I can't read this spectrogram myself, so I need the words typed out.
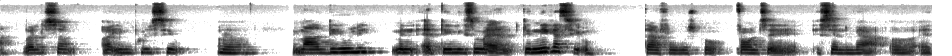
er voldsom og impulsiv og meget livlig, men at det ligesom er det negative, der er fokus på i forhold til selvværd og at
